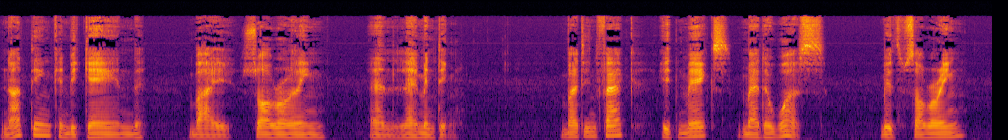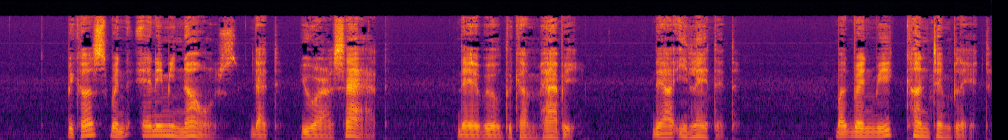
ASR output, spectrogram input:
nothing can be gained by sorrowing and lamenting, but in fact it makes matter worse with sorrowing, because when enemy knows that you are sad, they will become happy. They are elated. But when we contemplate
